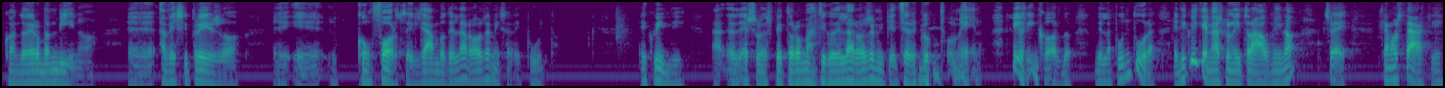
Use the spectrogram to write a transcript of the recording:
quando ero bambino eh, avessi preso eh, eh, con forza il gambo della rosa mi sarei punto. E quindi adesso l'aspetto romantico della rosa mi piacerebbe un po' meno, il ricordo della puntura. È di qui che nascono i traumi, no? Cioè, siamo stati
